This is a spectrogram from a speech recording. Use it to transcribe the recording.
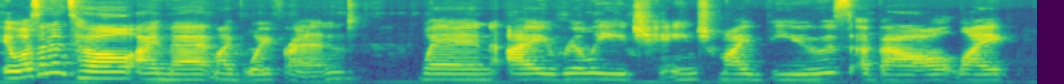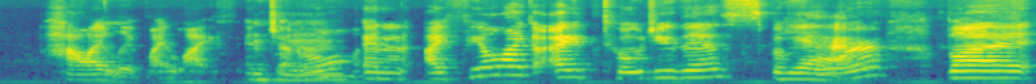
it wasn't until I met my boyfriend when I really changed my views about like how I live my life in Mhm. general. And I feel like I told you this before, Yeah. but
